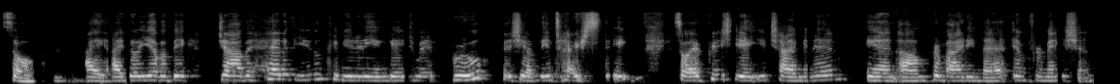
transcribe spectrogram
So I, I know you have a big job ahead of you, community engagement group, because you have the entire state. So I appreciate you chiming in and um, providing that information.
